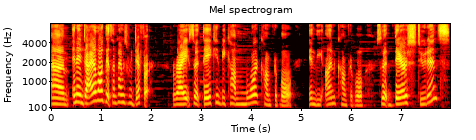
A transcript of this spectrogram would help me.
um, and in dialogue that sometimes we differ right? So that they can become more comfortable in the uncomfortable so that their students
